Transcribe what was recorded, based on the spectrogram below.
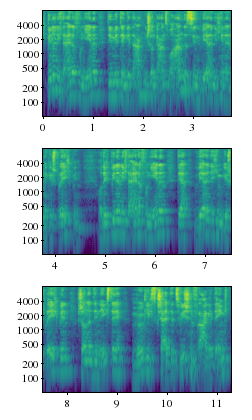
Ich bin ja nicht einer von jenen, die mit den Gedanken schon ganz woanders sind, während ich in einem Gespräch bin. Oder ich bin ja nicht einer von jenen, der während ich im Gespräch bin, schon an die nächste möglichst gescheite Zwischenfrage denkt,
